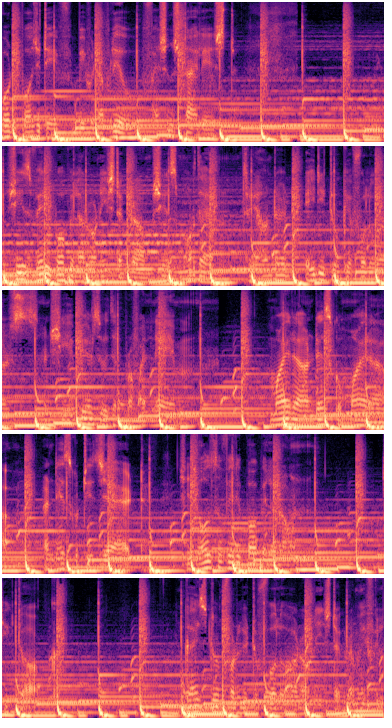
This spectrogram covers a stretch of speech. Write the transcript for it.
body positive BBW fashion stylist. She is very popular on Instagram. She has more than 382k followers and she appears with her profile name Myra underscore Myra underscore TZ. She is also very popular on TikTok. Guys, don't forget to follow her on Instagram if you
